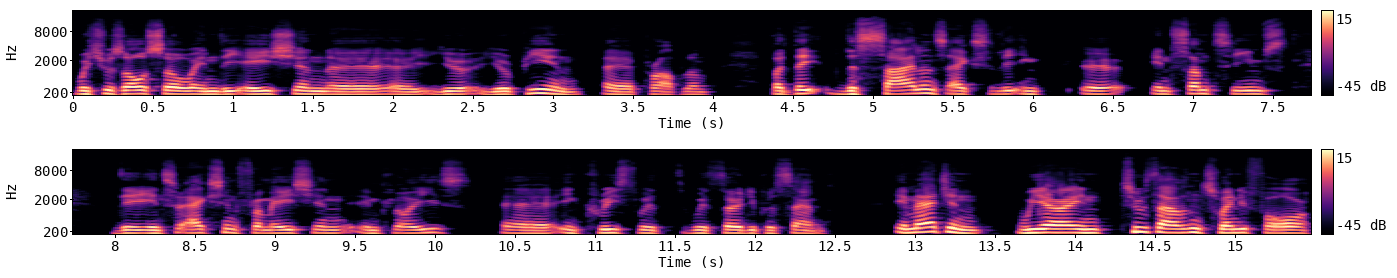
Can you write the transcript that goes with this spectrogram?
which was also in the Asian uh, uh Euro- European uh, problem. But they, the silence actually in, uh, in some teams, the interaction from Asian employees uh, increased with with thirty percent. Imagine we are in 2024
